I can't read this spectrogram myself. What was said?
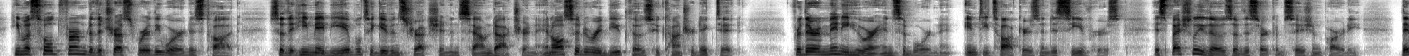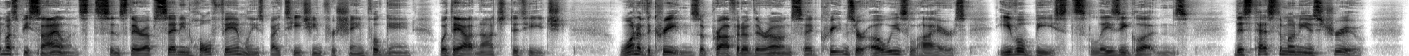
He must hold firm to the trustworthy word as taught, so that he may be able to give instruction in sound doctrine and also to rebuke those who contradict it. For there are many who are insubordinate, empty talkers, and deceivers, especially those of the circumcision party. They must be silenced, since they are upsetting whole families by teaching for shameful gain what they ought not to teach. One of the Cretans, a prophet of their own, said, Cretans are always liars, evil beasts, lazy gluttons. This testimony is true.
